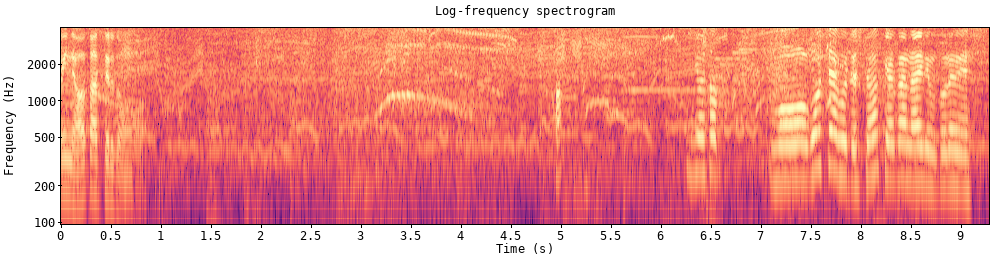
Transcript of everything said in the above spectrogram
みんな分かってると思うわ。あよいしょもうごちゃごちゃしてわけわかんないアイテム取れねえし。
